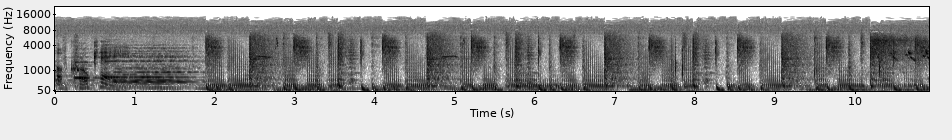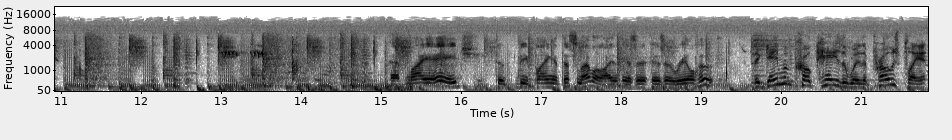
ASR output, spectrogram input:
of Croquet. At my age, to be playing at this level is, a, is a real hoot. The game of croquet, the way the pros play it,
